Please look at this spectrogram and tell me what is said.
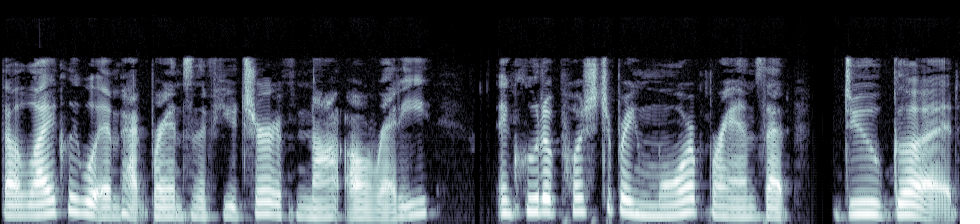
that likely will impact brands in the future, if not already, include a push to bring more brands that do good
